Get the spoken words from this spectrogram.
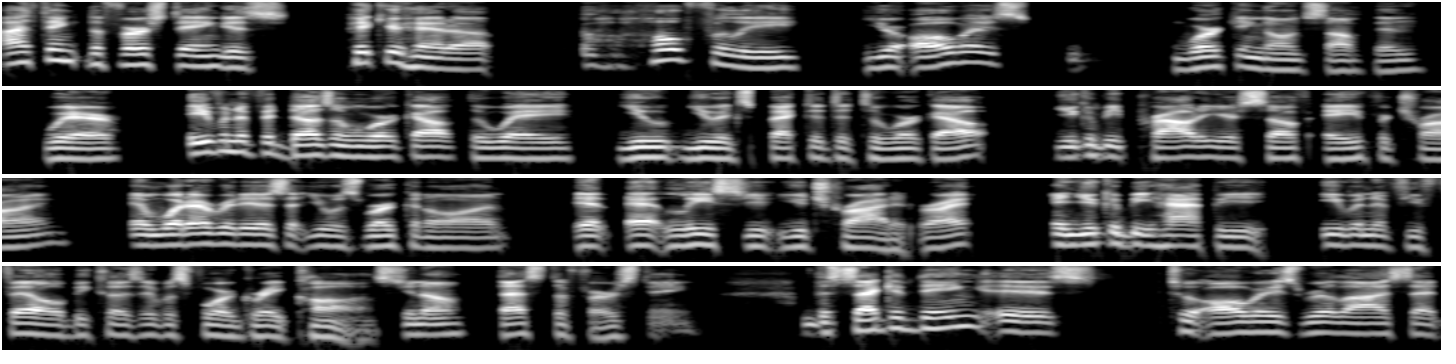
I think the first thing is pick your head up. Hopefully, you're always working on something where even if it doesn't work out the way you you expected it to work out, you can be proud of yourself, A, for trying. And whatever it is that you was working on, it at least you you tried it, right? And you could be happy even if you fail because it was for a great cause. You know, that's the first thing. The second thing is to always realize that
